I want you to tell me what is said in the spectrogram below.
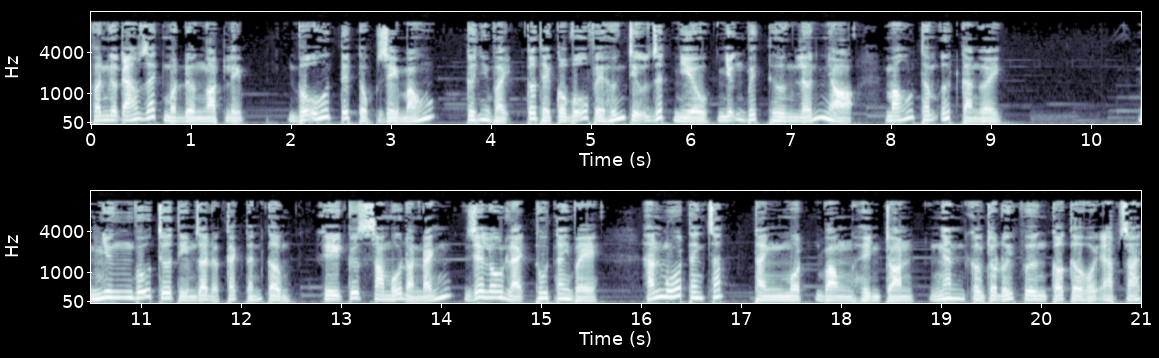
Phần ngực áo rách một đường ngọt lịm. Vũ tiếp tục dì máu. Cứ như vậy, cơ thể của Vũ phải hứng chịu rất nhiều những vết thương lớn nhỏ, máu thấm ướt cả người. Nhưng Vũ chưa tìm ra được cách tấn công. Khi cứ sau mỗi đòn đánh, Zelo lại thu tay về. Hắn múa thanh sắt thành một vòng hình tròn ngăn không cho đối phương có cơ hội áp sát.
